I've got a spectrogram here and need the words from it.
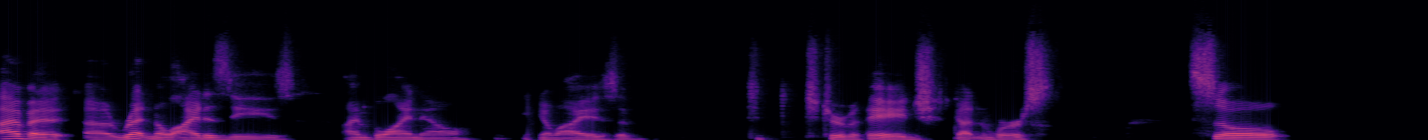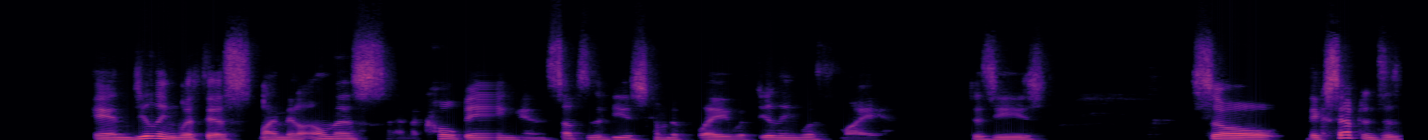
I have a, a retinal eye disease I'm blind now. You know, my eyes have deteriorated with age, gotten worse. So, and dealing with this, my mental illness and the coping and substance abuse come to play with dealing with my disease. So the acceptance is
